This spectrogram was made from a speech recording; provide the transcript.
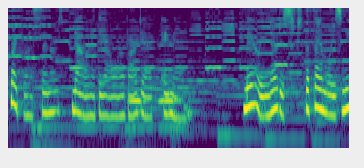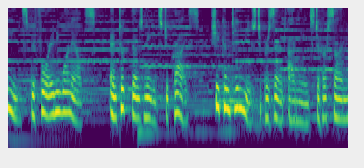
pray for us sinners, now and at the hour of our death. Amen. Mary noticed the family's needs before anyone else and took those needs to Christ. She continues to present our needs to her Son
